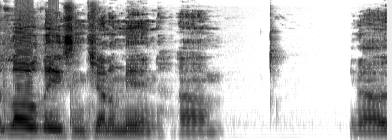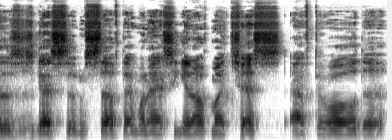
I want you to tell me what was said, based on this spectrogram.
Hello, ladies and gentlemen. Um, you know, this has got some stuff that I want to actually get off my chest after all the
